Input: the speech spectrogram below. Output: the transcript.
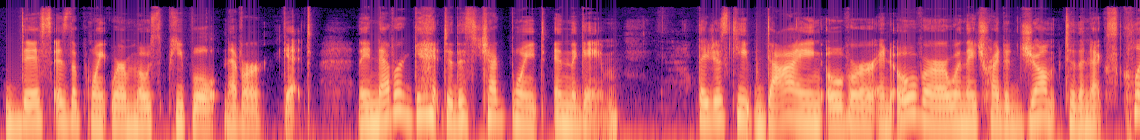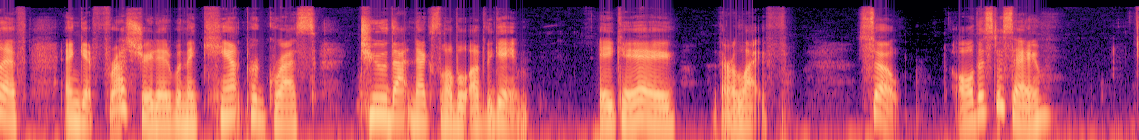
this is the point where most people never get. They never get to this checkpoint in the game. They just keep dying over and over when they try to jump to the next cliff and get frustrated when they can't progress to that next level of the game, aka their life. So, all this to say,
